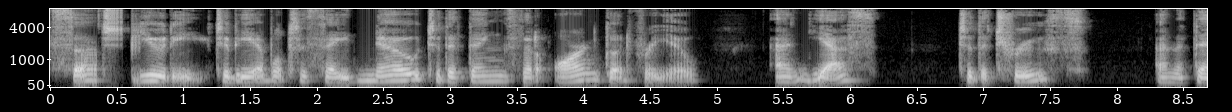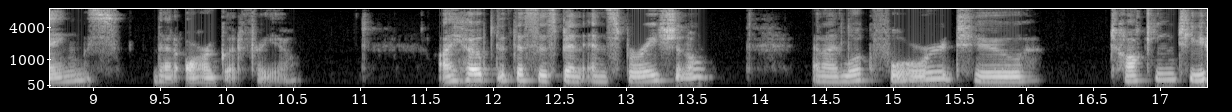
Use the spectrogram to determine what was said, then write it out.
such beauty to be able to say no to the things that aren't good for you, and yes to the truths and the things that are good for you. I hope that this has been inspirational, and I look forward to talking to you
